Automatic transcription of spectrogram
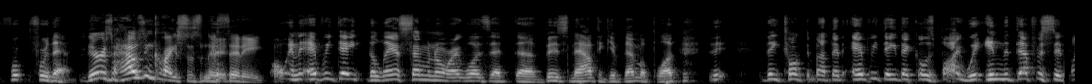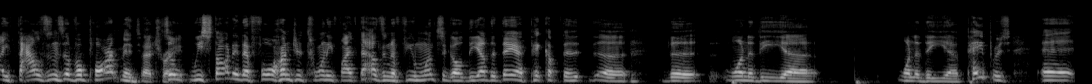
for, for them. There is a housing crisis in this city. Oh, and every day, the last seminar I was at uh, Bisnow to give them a plug, they, they talked about that every day that goes by, we're in the deficit by thousands of apartments. That's right. So we started at four hundred twenty-five thousand a few months ago. The other day, I pick up the the, the one of the uh, one of the uh, papers, uh,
